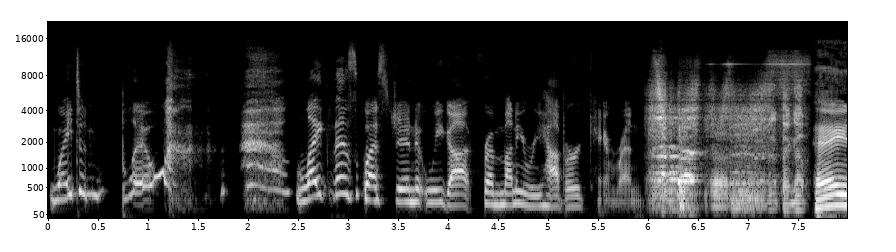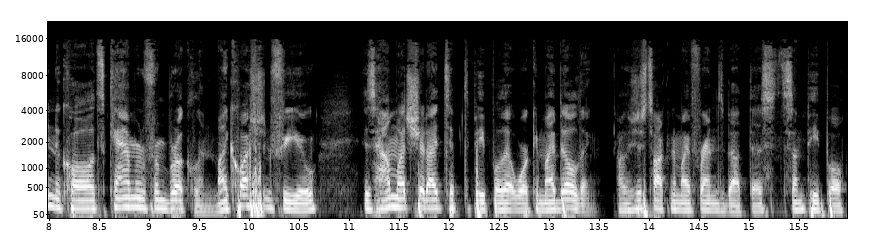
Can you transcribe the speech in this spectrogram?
White and blue? like this question we got from money rehabber Cameron. Hey, Nicole, it's Cameron from Brooklyn. My question for you is how much should I tip the people that work in my building? I was just talking to my friends about this. Some people,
